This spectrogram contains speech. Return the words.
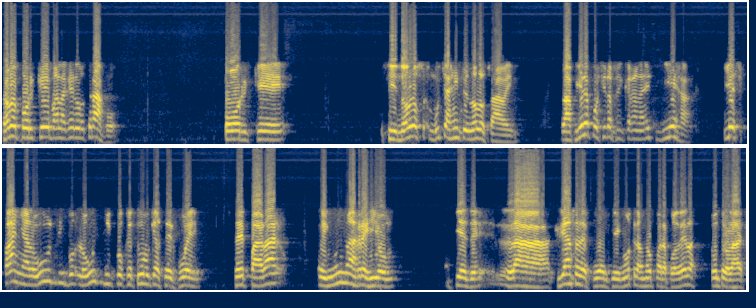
¿Sabe por qué Balaguer lo trajo? Porque si no los, mucha gente no lo sabe, la fiebre porcina africana es vieja y España lo último, lo único que tuvo que hacer fue separar en una región la crianza de puerco y en otra no para poderla controlar.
